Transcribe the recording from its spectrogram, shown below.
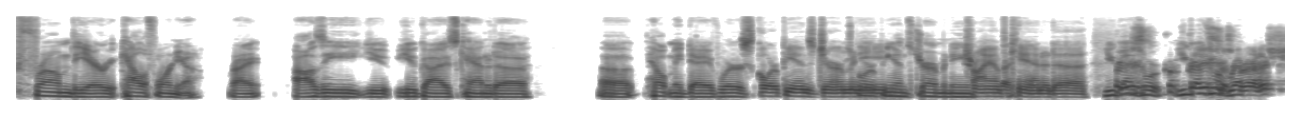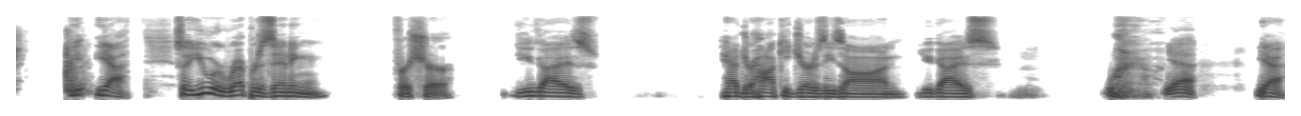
from the area, California, right? Ozzy, you you guys, Canada. Uh, help me, Dave. We're Scorpions, Germany, Scorpions, Germany. Triumph, Right. Canada. You guys were you guys were rep- British. yeah. So you were representing for sure. You guys had your hockey jerseys on. You guys, Yeah. yeah,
